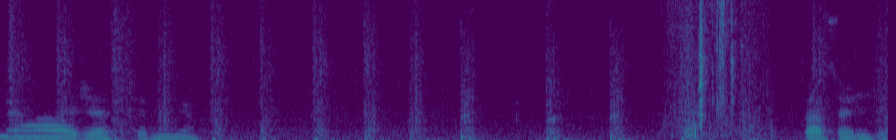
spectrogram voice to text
Ne ağaca sürünüyor. Bas önce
